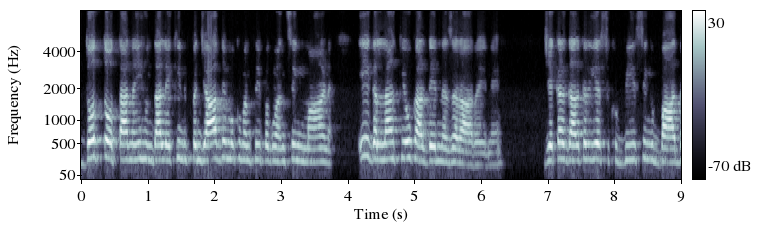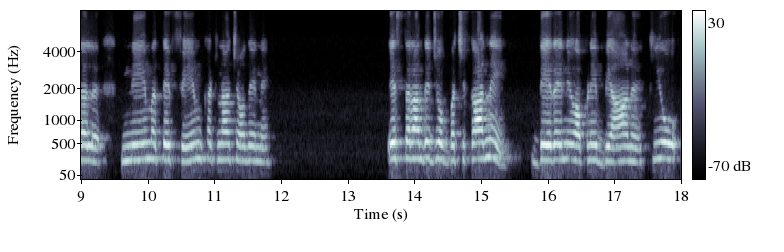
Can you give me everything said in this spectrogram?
ਦੁੱਧ ਧੋਤਾ ਨਹੀਂ ਹੁੰਦਾ, ਲੇਕਿਨ ਪੰਜਾਬ ਦੇ ਮੁੱਖ ਮੰਤਰੀ ਭਗਵੰਤ ਸਿੰਘ ਮਾਨ ਇਹ ਗੱਲਾਂ ਕਿਉਂ ਕਰਦੇ ਨਜ਼ਰ ਆ ਰਹੇ ਨੇ? ਜੇਕਰ ਗੱਲ ਕਰੀਏ ਸੁਖਬੀਰ ਸਿੰਘ ਬਾਦਲ ਨੇਮ ਅਤੇ ਫੇਮ ਖਟਣਾ ਚਾਹੁੰਦੇ ਨੇ, ਇਸ ਤਰ੍ਹਾਂ ਦੇ ਜੋ ਬਚਕਾਨੇ ਦੇ ਰਹੇ ਨੇ ਉਹ ਆਪਣੇ ਬਿਆਨ, ਕਿ ਉਹ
